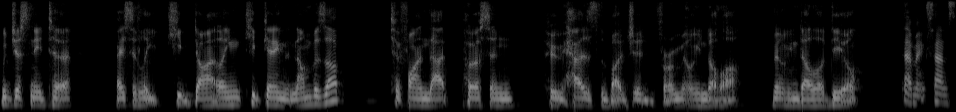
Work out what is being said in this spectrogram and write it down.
We just need to basically keep dialing, keep getting the numbers up to find that person who has the budget for a million dollar million dollar deal. That makes sense.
